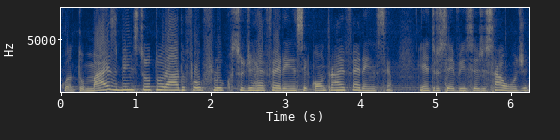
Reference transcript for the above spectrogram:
Quanto mais bem estruturado for o fluxo de referência e contra-referência entre os serviços de saúde,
